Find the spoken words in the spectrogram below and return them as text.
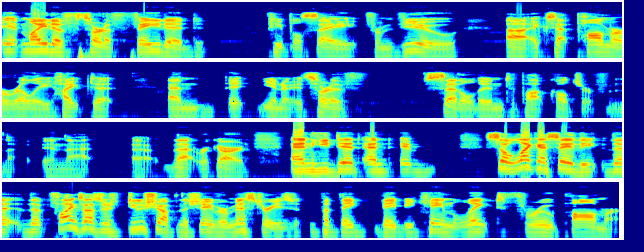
it might have sort of faded, people say, from view, uh, except Palmer really hyped it, and it you know it sort of settled into pop culture from that in that uh, that regard. And he did, and it, so like I say, the, the the flying saucers do show up in the Shaver Mysteries, but they they became linked through Palmer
